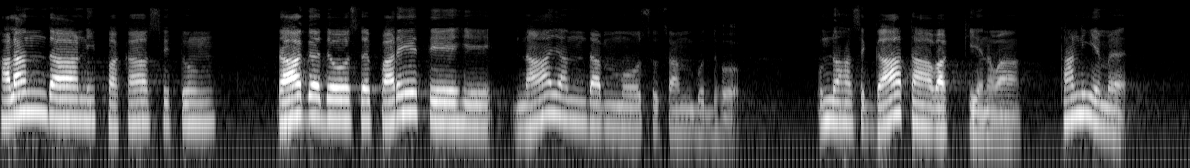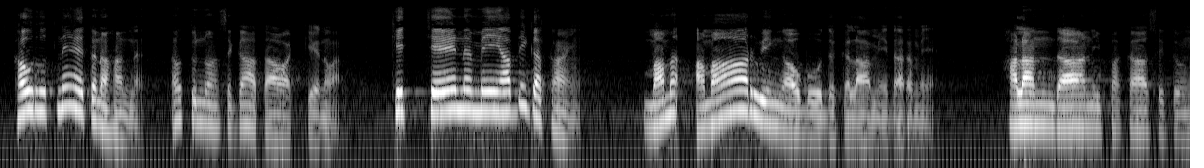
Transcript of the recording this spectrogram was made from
හලන්දානි පකාසිතුම් රාගදෝෂ පරේතේහි නායන් ධම්මෝ සුසම්බුද්ධෝ උන්වහන්සේ ගාතාවක් කියනවා තනියම කවුරුත් නැහැ එතන අහන්න. නමුත් උන්වහන්සේ ගාතාවක් කියනවා. කෙච්චේන මේ අධිගතං මම අමාරුවෙන් අවබෝධ කළා මේ ධර්මය. හලන්දානි පකාසිතුන්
